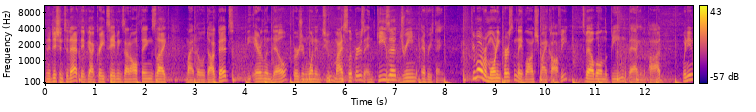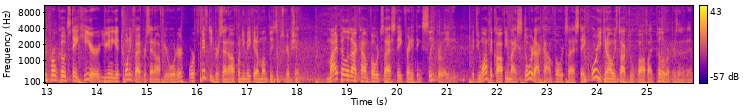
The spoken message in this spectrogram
In addition to that, they've got great savings on all things like My Pillow dog beds, the Air Lindell version 1 and 2, My Slippers, and Giza Dream Everything. If you're more of a morning person, they've launched My Coffee. It's available in the bean, the bag, and the pod. When you enter promo code STEAK here, you're going to get 25% off your order or 50% off when you make it a monthly subscription. MyPillow.com forward slash steak for anything sleep related. If you want the coffee, mystore.com forward slash steak, or you can always talk to a qualified pillow representative.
